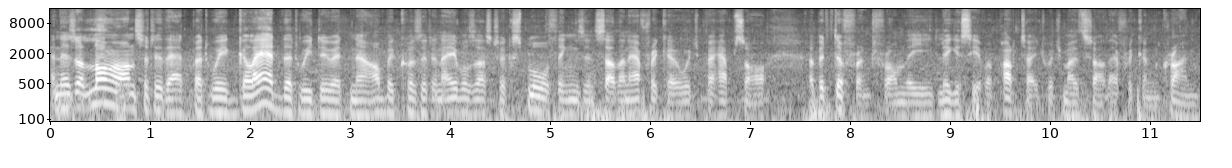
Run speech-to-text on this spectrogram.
And there's a long answer to that, but we're glad that we do it now because it enables us to explore things in southern Africa which perhaps are a bit different from the legacy of apartheid, which most South African crime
